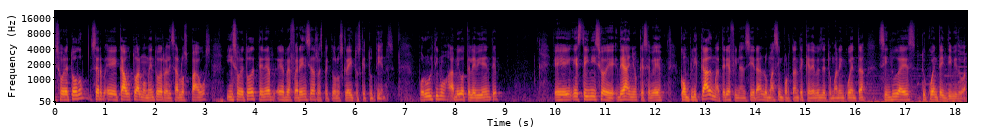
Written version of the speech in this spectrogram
sobre todo ser eh, cauto al momento de realizar los pagos y sobre todo de tener eh, referencias respecto a los créditos que tú tienes. Por último, amigo televidente, en este inicio de, de año que se ve complicado en materia financiera, lo más importante que debes de tomar en cuenta sin duda es tu cuenta individual.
